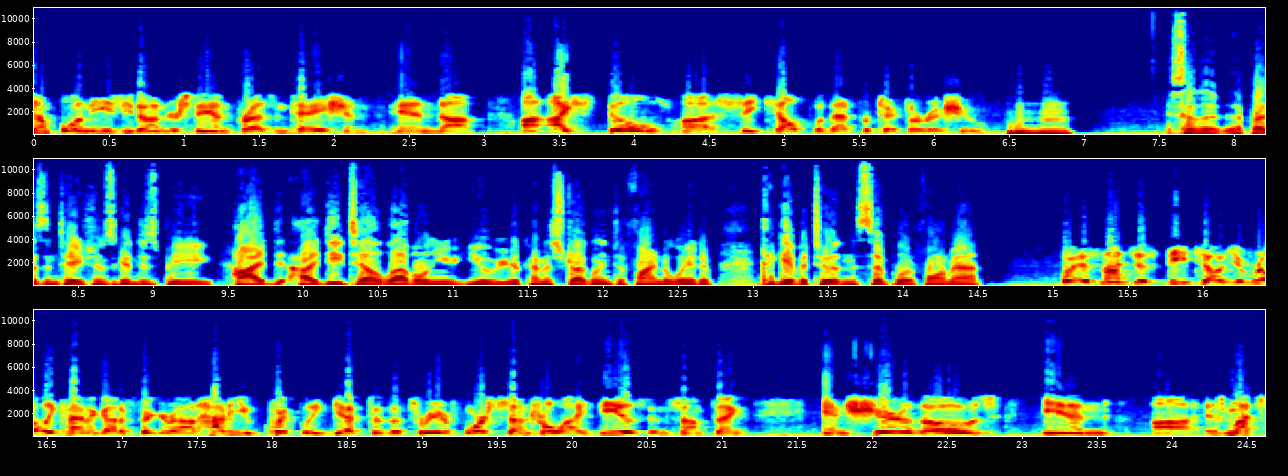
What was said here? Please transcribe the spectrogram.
simple and easy to understand presentation. And uh, I, I still uh, seek help with that particular issue. Mm-hmm. So the, the presentation is going to just be high high detail level, and you, you you're kind of struggling to find a way to to give it to it in a simpler format. Well, it's not just detail. You've really kind of got to figure out how do you quickly get to the three or four central ideas in something, and share those in uh, as much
